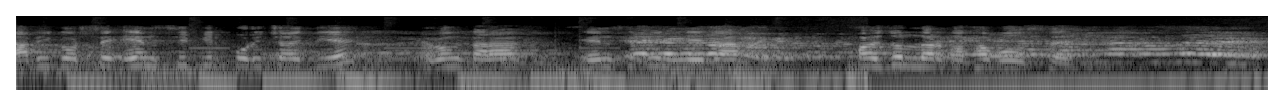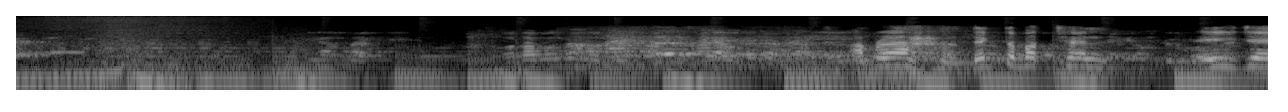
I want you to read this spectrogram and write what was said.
দাবি করছে এনসিপির পরিচয় দিয়ে এবং তারা এনসিপির নেতা ফয়জুল্লাহর কথা বলছে। আপনারা দেখতে পাচ্ছেন এই যে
